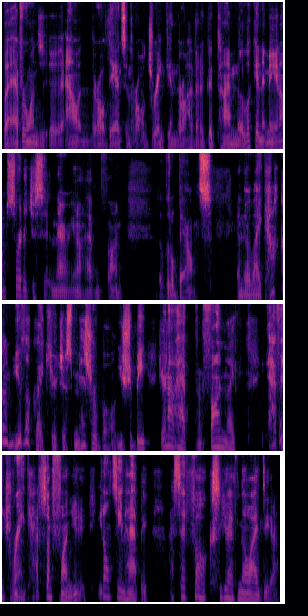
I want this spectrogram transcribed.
but everyone's uh, out and they're all dancing. They're all drinking. They're all having a good time. And they're looking at me, and I'm sort of just sitting there, you know, having fun, a little bounce. And they're like, "How come you look like you're just miserable? You should be. You're not having fun. Like, have a drink, have some fun. You you don't seem happy." I said, "Folks, you have no idea."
